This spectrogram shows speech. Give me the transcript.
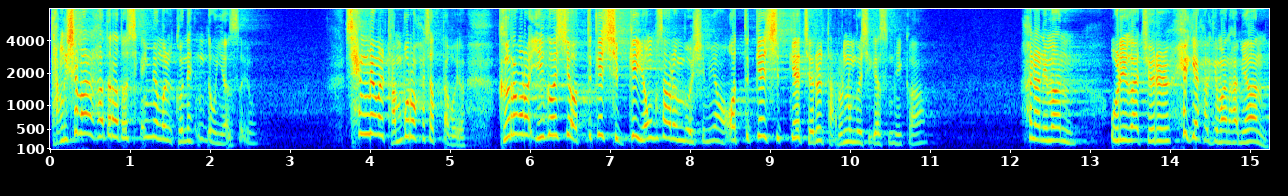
당시만 하더라도 생명을 건 행동이었어요 생명을 담보로 하셨다고요 그러므로 이것이 어떻게 쉽게 용서하는 것이며 어떻게 쉽게 죄를 다루는 것이겠습니까? 하나님은 우리가 죄를 회개하기만 하면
